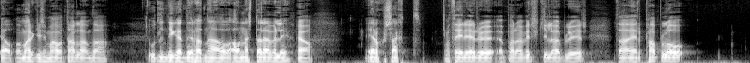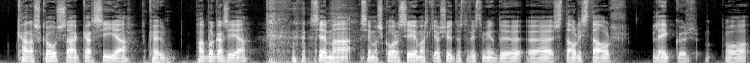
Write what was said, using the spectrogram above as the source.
Já, og margir sem hafa talað um það. Útlendingarnir hérna á, á næsta leveli Já, er okkur sagt. Og þeir eru bara virkilega öflugir. Það er Pablo Carrascosa Garcia Ka- Pablo Garcia sem, a, sem að skora sigumarki á 71. mínútu uh, stál í stál leikur og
